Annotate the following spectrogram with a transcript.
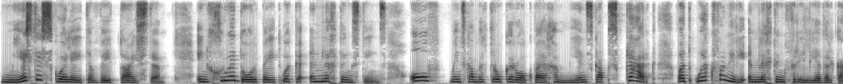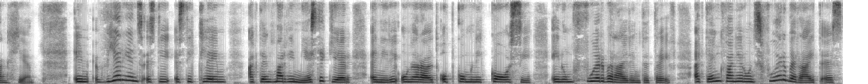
Meeste skole het 'n webtuiste en groot dorpe het ook 'n inligtingdiens of mens kan betrokke raak by 'n gemeenskapskerk wat ook van hierdie inligting vir die leerder kan gee. En weer eens is die is die klem, ek dink maar die meeste keer in hierdie onderhoud op kommunikasie en om voorbereiding te tref. Ek dink wanneer ons voorbereid is,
